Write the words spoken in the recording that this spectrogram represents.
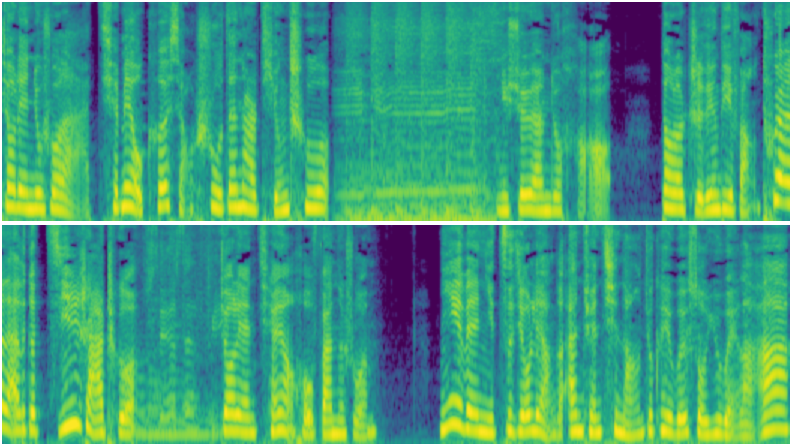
教练就说了，前面有棵小树，在那儿停车。女学员就好，到了指定地方，突然来了个急刹车，教练前仰后翻的说：“你以为你自己有两个安全气囊就可以为所欲为了啊？”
